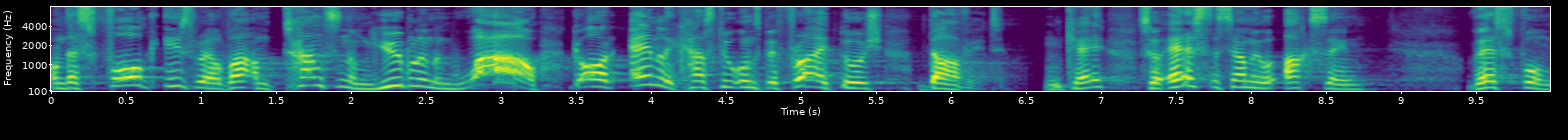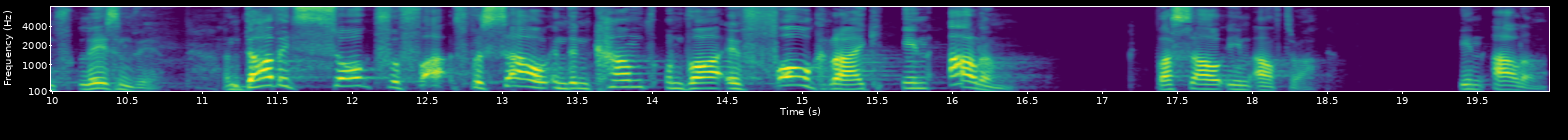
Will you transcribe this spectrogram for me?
Und das Volk Israel war am Tanzen, am Jubeln und wow, Gott, endlich hast du uns befreit durch David. Okay? So 1. Samuel 18, Vers 5 lesen wir. Und David sorgt für, Saul in den Kampf und war erfolgreich in allem, was Saul ihm auftrag. In allem.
